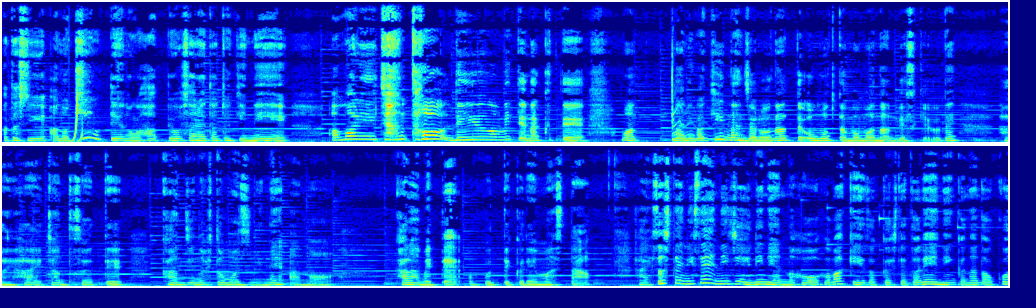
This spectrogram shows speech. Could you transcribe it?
私、あの、金っていうのが発表された時に、あまりちゃんと理由を見てなくて、まあ、何が金なんじゃろうなって思ったままなんですけどね。はいはい。ちゃんとそうやって漢字の一文字にね、あの、絡めて送ってくれました。はい。そして2022年の抱負は継続してトレーニングなどを行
